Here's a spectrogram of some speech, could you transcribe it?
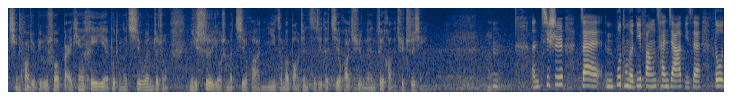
情况，就比如说白天黑夜不同的气温这种，你是有什么计划？你怎么保证自己的计划去能最好的去执行？嗯嗯，嗯其实，在嗯不同的地方参加比赛都。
